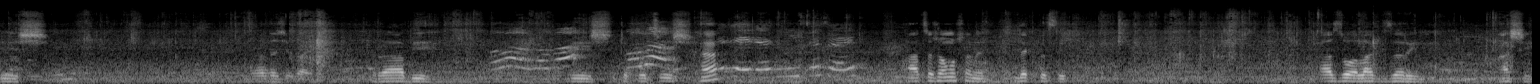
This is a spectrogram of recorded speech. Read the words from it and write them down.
বিশ রাবি। বিশ এটা পঁচিশ হ্যাঁ? আচ্ছা সমস্যা নেই, দেখতেছি। আজওয়া লাক্সারি আশি।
